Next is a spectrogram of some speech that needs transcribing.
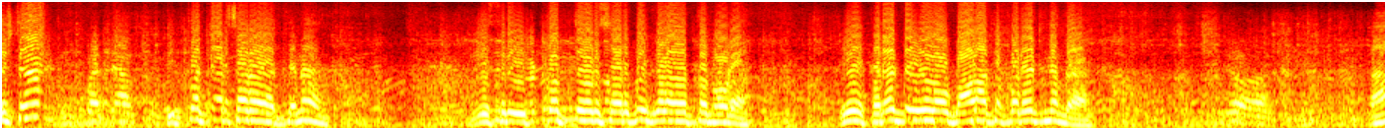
ಎಷ್ಟ? ಇಪ್ಪತ್ತೆರಡು ಸಾವಿರ ಆಗತ್ತೇನಾ ಹೆಸ್ರು ಇಪ್ಪತ್ತೆರಡು ಸಾವಿರ ರೂಪಾಯಿ ಕೇಳಾಗತ್ತ ನೋಡ. ಏ ಕರೆಕ್ಟ್ ಹೇಳೋ ಭಾಳ ಆತಪ್ಪ ರೇಟ್ನಿಂದ. ಹಾ?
